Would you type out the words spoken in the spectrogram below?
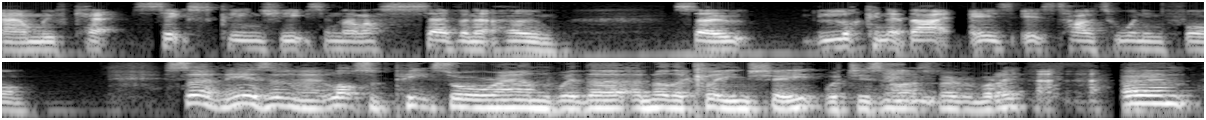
and we've kept six clean sheets in the last seven at home. So looking at that, is it's title winning form. Certainly is, isn't it? Lots of pizza all around with uh, another clean sheet, which is nice for everybody. Um,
